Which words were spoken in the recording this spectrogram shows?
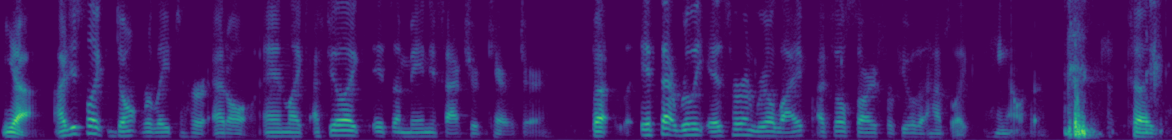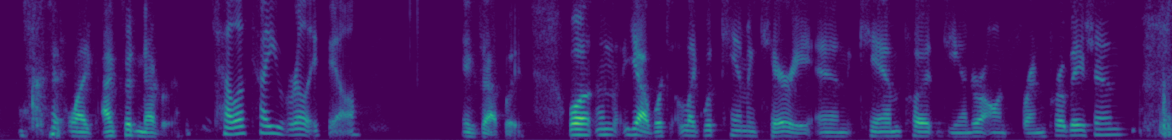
Yeah, I just like don't relate to her at all, and like I feel like it's a manufactured character. But if that really is her in real life, I feel sorry for people that have to like hang out with her because like I could never. Tell us how you really feel. Exactly. Well, and yeah, we're t- like with Cam and Carrie, and Cam put D'Andra on friend probation.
